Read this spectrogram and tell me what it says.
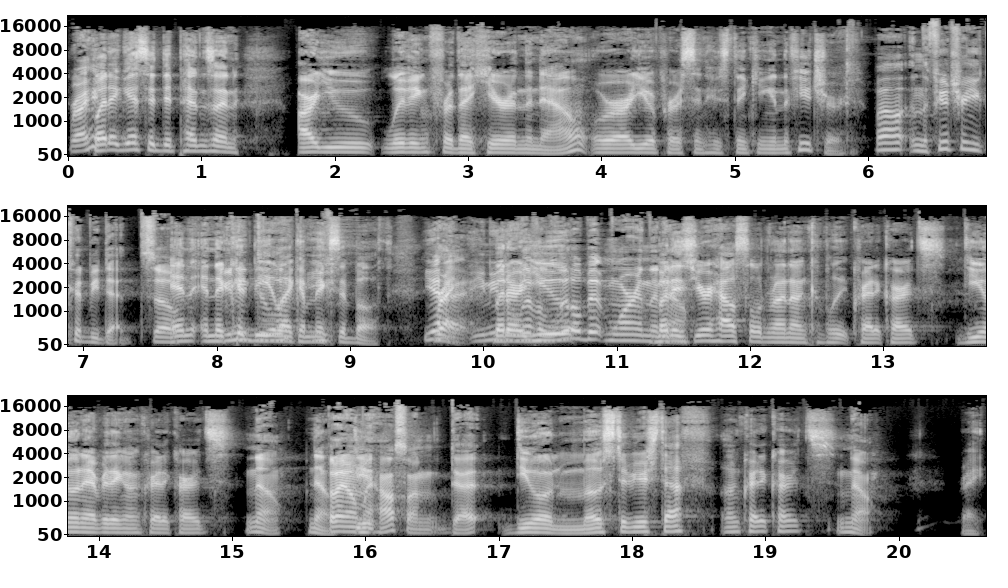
right? But I guess it depends on are you living for the here and the now, or are you a person who's thinking in the future? well, in the future, you could be dead. So And and there could be look- like a mix you- of both. Yeah, right. you need but to are live you a little bit more in the But now. is your household run on complete credit cards? Do you own everything on credit cards? No. No. But I own Do my you- house on debt. Do you own most of your stuff on credit cards? No. Right.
